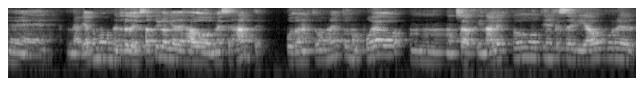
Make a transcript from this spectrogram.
Eh, me había tomado un metro de exacto y lo había dejado meses antes. Puedo en este momento, no puedo. Mm, o sea, al final esto tiene que ser guiado por el,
